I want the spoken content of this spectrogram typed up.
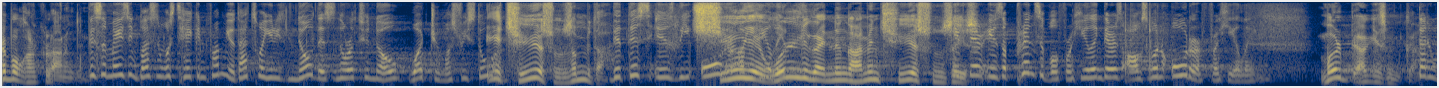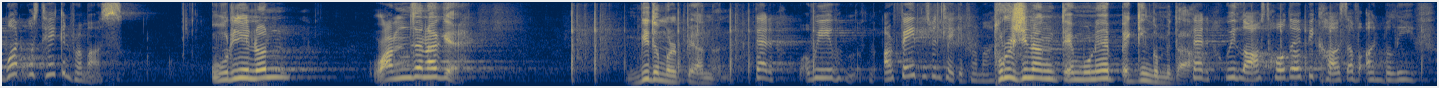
회복할 걸 아는 겁니다. This amazing blessing was taken from you. That's why you need to know this in order to know what you must restore. 이게 치유의 순서입니다. That this is the order of 치유의 healing. 원리가 있는가 하면 치유의 순서에 If there 있어요. is a principle for healing, there is also an order for healing. 뭘 빼앗겼습니까? Then what was taken from us? 우리는 완전하게 믿음을 빼앗는 That we, our faith has been taken from us. 불신앙 때문에 뺏긴 겁니다. That we lost hold of it because of unbelief.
